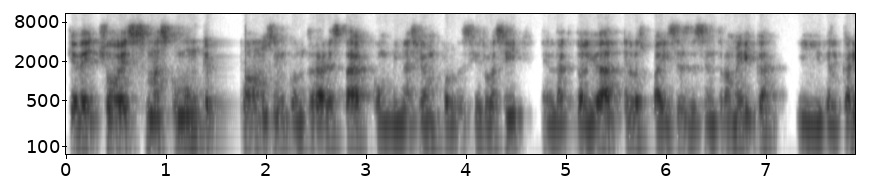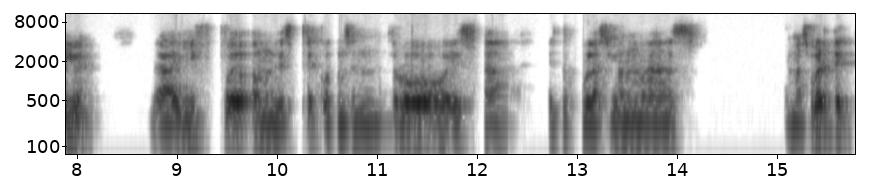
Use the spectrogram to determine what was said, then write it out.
que de hecho es más común que podamos encontrar esta combinación, por decirlo así, en la actualidad en los países de Centroamérica y del Caribe. Ahí fue donde se concentró esa, esa población más más fuerte.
